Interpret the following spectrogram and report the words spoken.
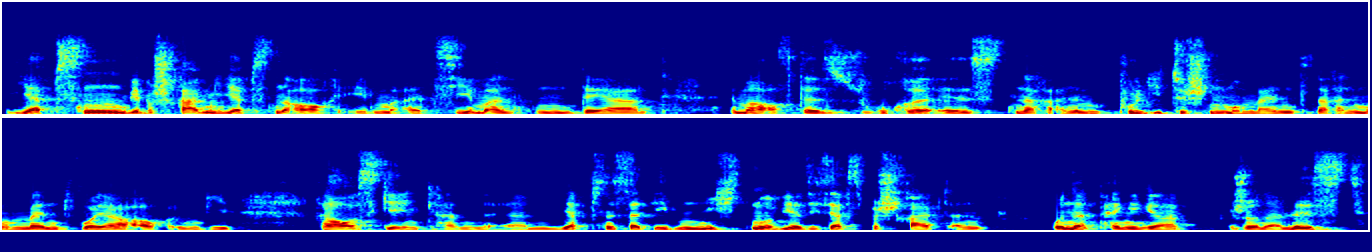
Jepsen, wir beschreiben Jepsen auch eben als jemanden, der immer auf der Suche ist nach einem politischen Moment, nach einem Moment, wo er auch irgendwie rausgehen kann. Ähm, Jepsen ist halt eben nicht nur, wie er sich selbst beschreibt, ein unabhängiger Journalist,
